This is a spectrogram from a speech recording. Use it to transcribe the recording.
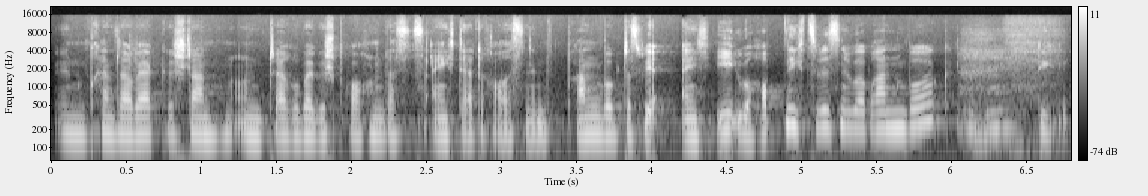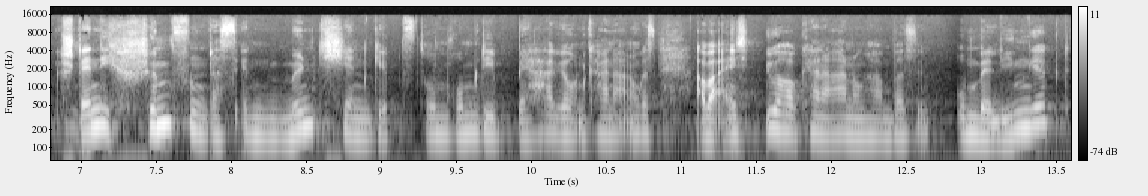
in Prenzlauer Berg gestanden und darüber gesprochen, dass es eigentlich da draußen in Brandenburg, dass wir eigentlich eh überhaupt nichts wissen über Brandenburg. Die ständig schimpfen, dass in München gibt es drumherum die Berge und keine Ahnung was, aber eigentlich überhaupt keine Ahnung haben, was es um Berlin gibt.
